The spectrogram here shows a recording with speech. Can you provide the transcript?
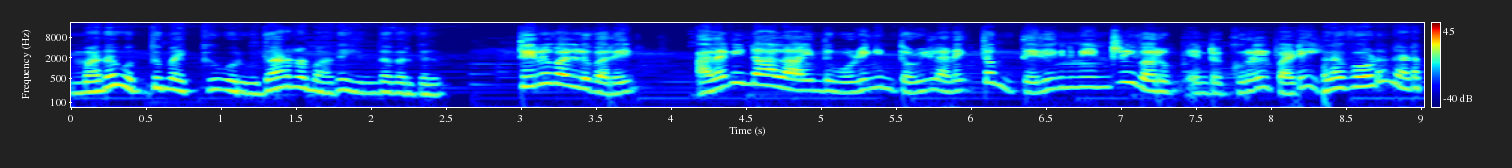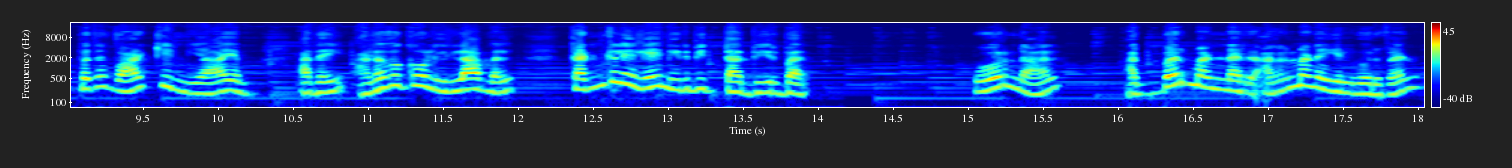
மத ஒத்துமைக்கு ஒரு உதாரணமாக இருந்தவர்கள். திருவள்ளுவரின் அளவினால் ஆய்ந்து ஒழுங்கின் தொழில் அனைத்தும் தெளிவின்றி வரும் என்ற குரல் படி அளவோடு நடப்பது வாழ்க்கையின் நியாயம். அதை அளவுகோல் இல்லாமல் கண்களிலே நிரூபித்தார் பீர்பால். ஒரு நாள் அக்பர் மன்னர் அரண்மனையில் ஒருவன்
